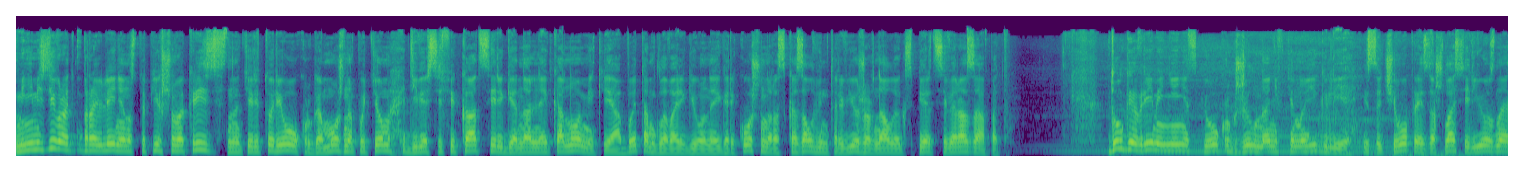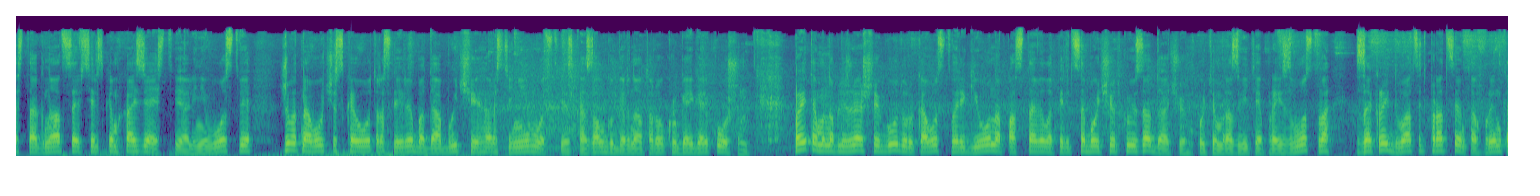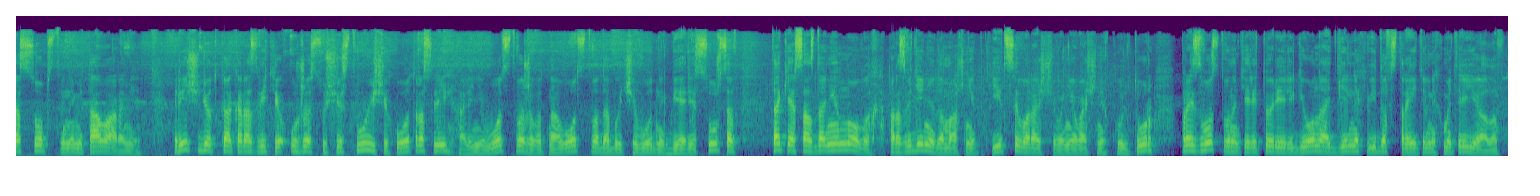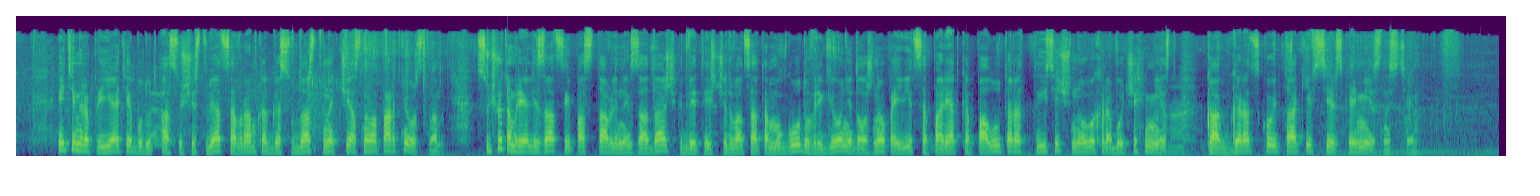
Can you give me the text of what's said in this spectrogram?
Минимизировать проявление наступившего кризиса на территории округа можно путем диверсификации региональной экономики. Об этом глава региона Игорь Кошин рассказал в интервью журналу «Эксперт Северо-Запад». Долгое время Ненецкий округ жил на нефтяной игле, из-за чего произошла серьезная стагнация в сельском хозяйстве, оленеводстве, животноводческой отрасли, рыбодобыче, растениеводстве, сказал губернатор округа Игорь Кошин. Поэтому на ближайшие годы руководство региона поставило перед собой четкую задачу путем развития производства закрыть 20% рынка собственными товарами. Речь идет как о развитии уже существующих отраслей – оленеводства, животноводства, добычи водных биоресурсов, так и о создании новых – по разведению домашней птицы, выращиванию овощных культур, производство на территории региона отдельных видов строительных материалов. Эти мероприятия будут осуществляться в рамках государственно-частного партнерства. С учетом реализации поставленных задач к 2020 году в регионе должно появиться порядка полутора тысяч новых рабочих мест, как в городской, так и в сельской местности.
